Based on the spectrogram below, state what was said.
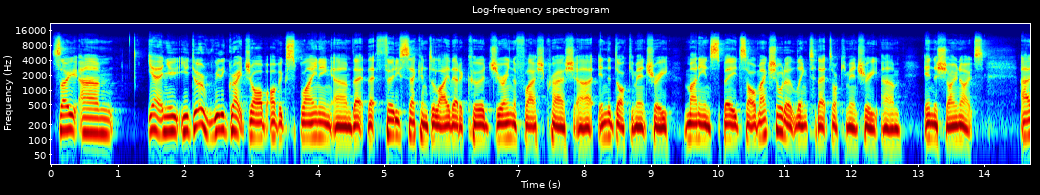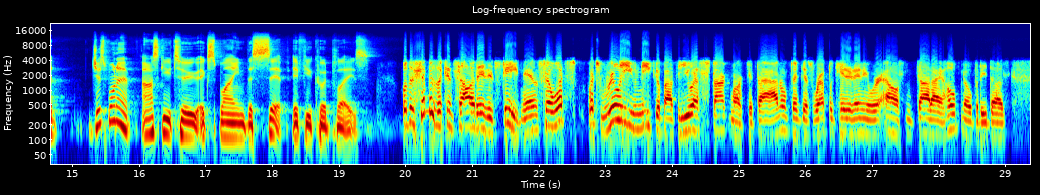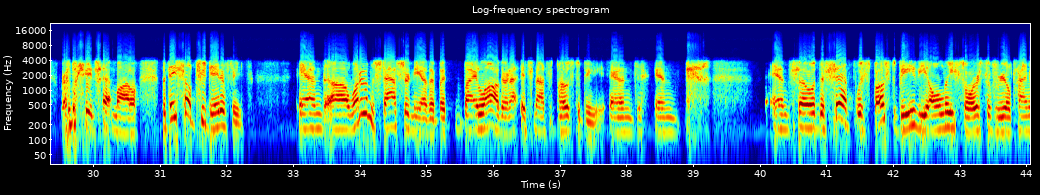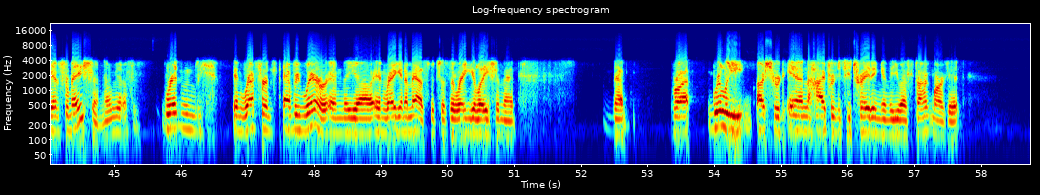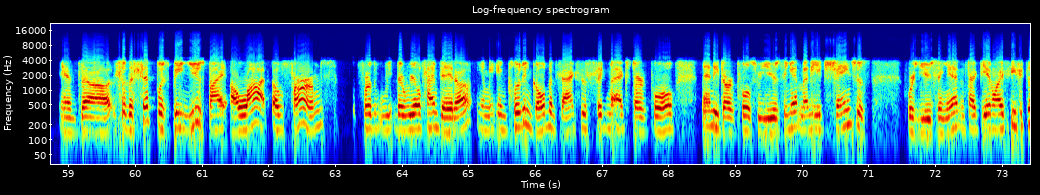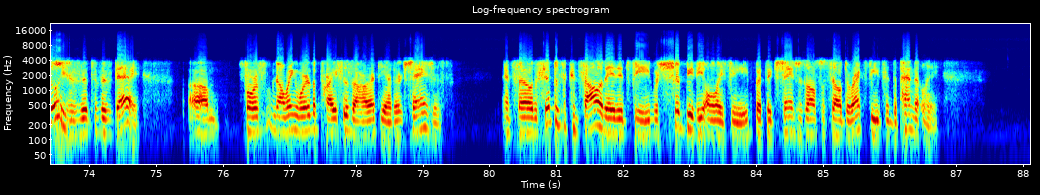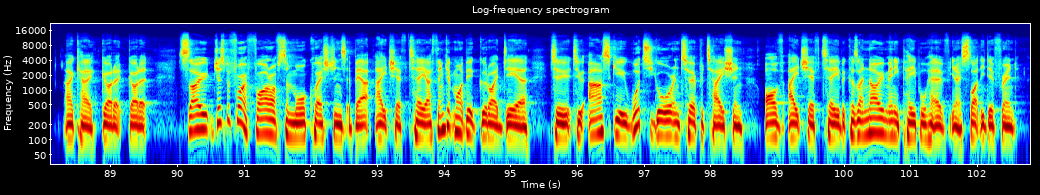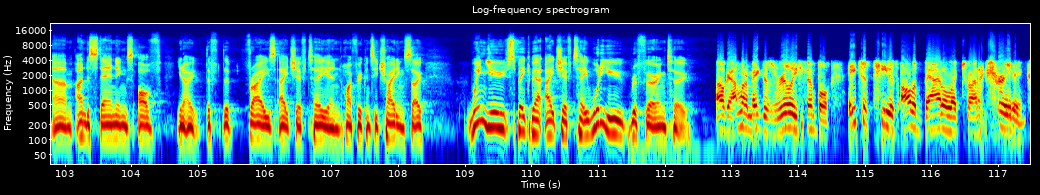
So, um, yeah, and you, you do a really great job of explaining um, that that thirty second delay that occurred during the flash crash uh, in the documentary Money and Speed. So I'll make sure to link to that documentary um, in the show notes. Uh, just want to ask you to explain the SIP, if you could, please. Well, the SIP is a consolidated feed, man. So what's what's really unique about the U.S. stock market that I don't think is replicated anywhere else, and God, I hope nobody does, replicates that model. But they sell two data feeds, and uh, one of them is faster than the other. But by law, they're not. It's not supposed to be. And and and so the SIP was supposed to be the only source of real time information. I mean, written and referenced everywhere in the uh, in Reg NMS, which is the regulation that that brought really ushered in high frequency trading in the U.S. stock market. And uh, so the SIP was being used by a lot of firms for the, the real-time data, I mean, including Goldman Sachs' Sigma X dark pool. Many dark pools were using it. Many exchanges were using it. In fact, the NYSE still uses it to this day um, for knowing where the prices are at the other exchanges. And so the SIP is a consolidated feed, which should be the only feed, but the exchanges also sell direct feeds independently. Okay, got it, got it. So, just before I fire off some more questions about HFT, I think it might be a good idea to, to ask you what's your interpretation of HFT? Because I know many people have you know slightly different um, understandings of you know the, the phrase HFT and high frequency trading. So, when you speak about HFT, what are you referring to? Okay, I'm going to make this really simple. HFT is all about electronic trading.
